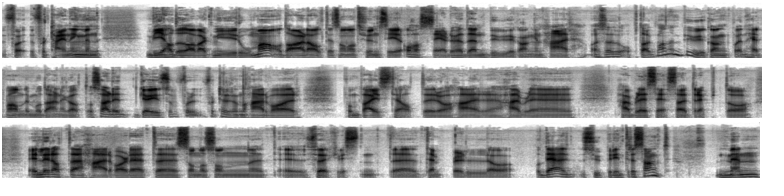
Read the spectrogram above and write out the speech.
fortegning, men vi hadde da vært mye i Roma, og da er det alltid sånn at hun sier 'Å, ser du den buegangen her?' Og så oppdager man en buegang på en helt vanlig, moderne gate. Og så er det gøy, så forteller hun her var Pompeis teater, og her, her, ble, her ble Cæsar drept, og Eller at eh, her var det et eh, sånn og sånn eh, førkristent tempel, og, og det er superinteressant. Men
